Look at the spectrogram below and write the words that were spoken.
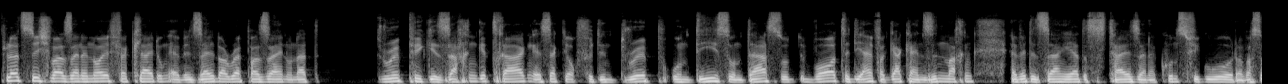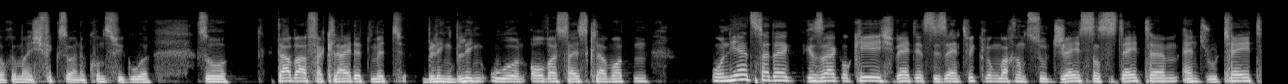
Plötzlich war seine neue Verkleidung, er will selber Rapper sein und hat drippige Sachen getragen. Er sagt ja auch für den Drip und dies und das, so Worte, die einfach gar keinen Sinn machen. Er wird jetzt sagen, ja, das ist Teil seiner Kunstfigur oder was auch immer. Ich fix so eine Kunstfigur. So, da war er verkleidet mit Bling-Bling-Uhr und Oversize-Klamotten. Und jetzt hat er gesagt, okay, ich werde jetzt diese Entwicklung machen zu Jason Statham, Andrew Tate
